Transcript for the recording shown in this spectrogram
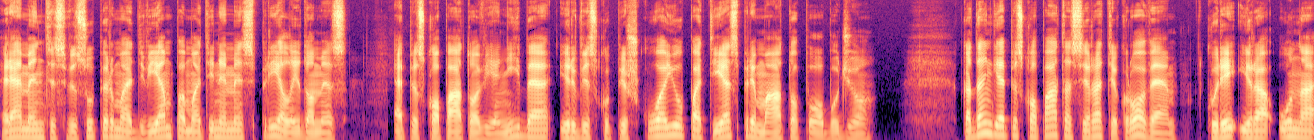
remiantis visų pirma dviem pamatinėmis prielaidomis - episkopato vienybę ir viskupiškuoju paties primato pobūdžiu. Kadangi episkopatas yra tikrovė, kuri yra una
